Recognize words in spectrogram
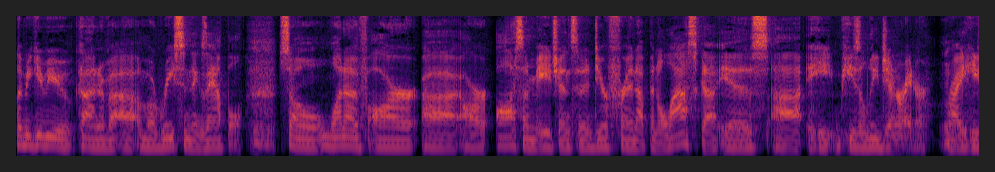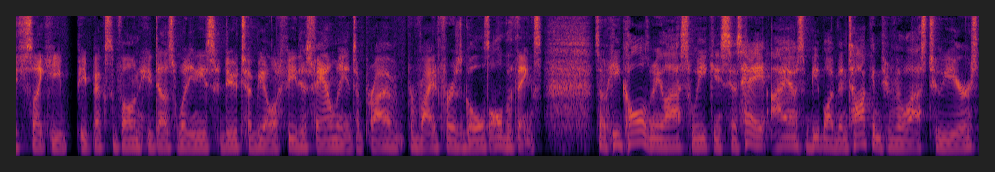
Let me give you kind of a, a more recent example. Mm-hmm. So one of our uh, our awesome agents and a dear friend up in Alaska is uh, he, he's a lead generator, mm-hmm. right? He's just like he he picks the phone, he does what he needs to do to be able to feed his family and to provide provide for his goals, all the things. So he calls me last week and he says, "Hey, I have some people I've been talking to for the last two years.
